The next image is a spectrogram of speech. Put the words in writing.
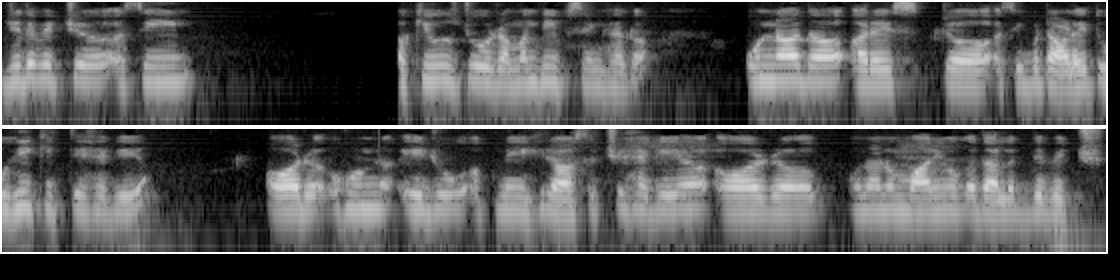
ਜਿਹਦੇ ਵਿੱਚ ਅਸੀਂ ਅਕਿਊਜ਼ ਜੋ ਰਮਨਦੀਪ ਸਿੰਘ ਹੈਗਾ, ਉਹਨਾਂ ਦਾ ਅਰੈਸਟ ਅਸੀਂ ਬਟਾਲੇ ਤੋਂ ਹੀ ਕੀਤੇ ਹੈਗੇ ਆ। ਔਰ ਹੁਣ ਇਹ ਜੋ ਆਪਣੇ ਹਿਰਾਸਤ 'ਚ ਹੈਗੇ ਆ, ਔਰ ਉਹਨਾਂ ਨੂੰ ਮਾਨਯੋਗ ਅਦਾਲਤ ਦੇ ਵਿੱਚ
